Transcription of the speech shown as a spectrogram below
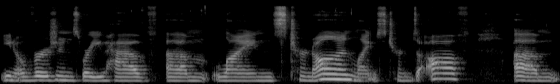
you know, versions where you have um, lines turned on, lines turned off. Um,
